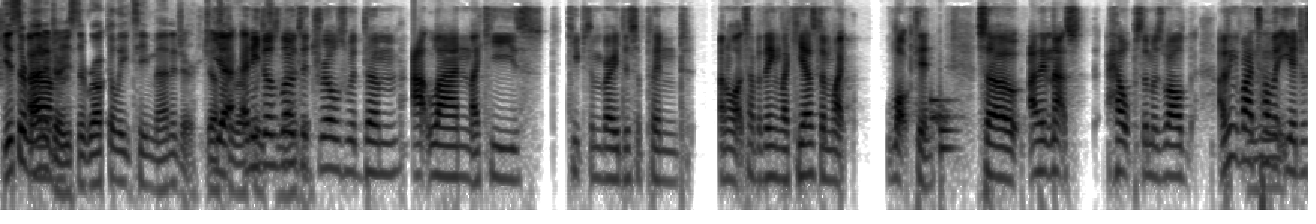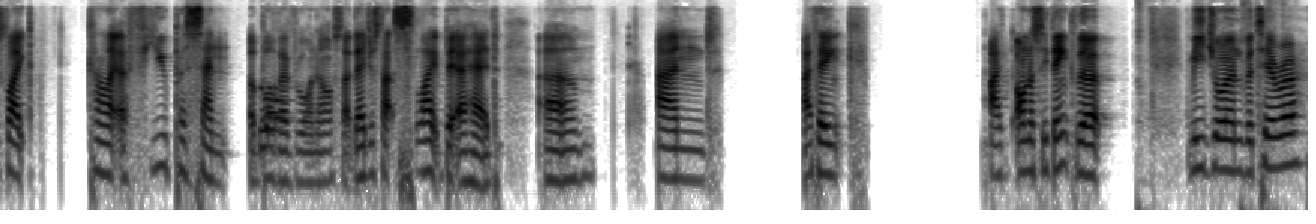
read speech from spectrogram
He's their manager. Um, He's the Rocket League team manager. Just yeah, and he does loads manager. of drills with them at LAN. Like he's keeps them very disciplined and all that type of thing. Like he has them like locked in. So I think that's helps them as well. I think Vitality Mm. are just like kind of like a few percent above everyone else. Like they're just that slight bit ahead. Um, and I think I honestly think that Mejoy and Vatira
